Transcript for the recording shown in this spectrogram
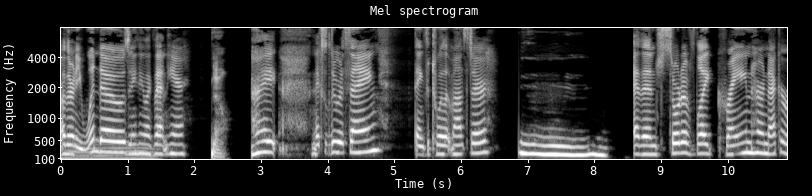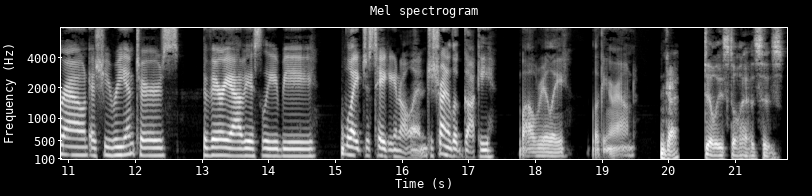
Are there any windows, anything like that in here? No. All right. Nix will do her thing. Thank the toilet monster. And then sort of like crane her neck around as she re enters to very obviously be like just taking it all in, just trying to look gawky while really looking around. Okay. Dilly still has his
